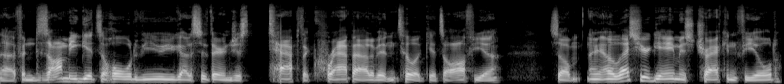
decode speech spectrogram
Uh, if a zombie gets a hold of you, you got to sit there and just tap the crap out of it until it gets off you. So, I mean, unless your game is track and field,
